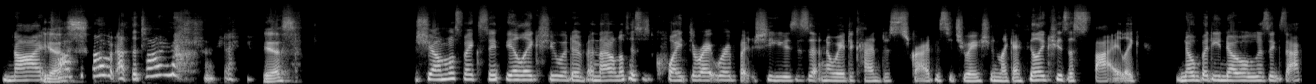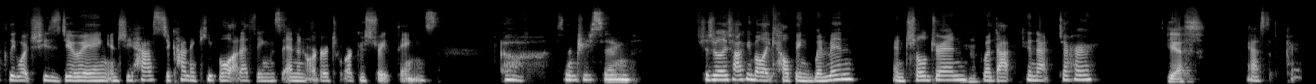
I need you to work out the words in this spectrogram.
not yes. talked about at the time. okay. Yes. She almost makes me feel like she would have, and I don't know if this is quite the right word, but she uses it in a way to kind of describe the situation. Like I feel like she's a spy. Like nobody knows exactly what she's doing, and she has to kind of keep a lot of things in in order to orchestrate things. Oh, it's interesting. She's really talking about like helping women and children. Mm-hmm. Would that connect to her? Yes. Yes. Okay.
